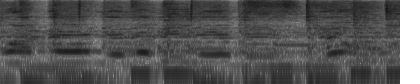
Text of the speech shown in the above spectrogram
What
